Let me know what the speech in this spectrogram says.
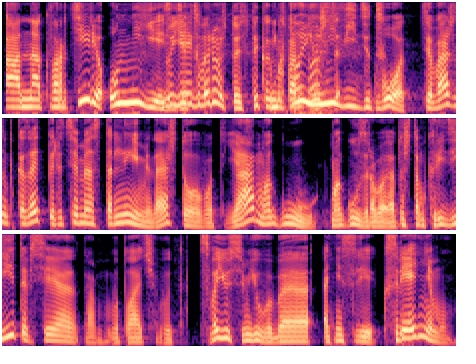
а на квартире он не ездит. Ну, я и говорю, что, то есть ты как Никто бы ее не видит. Вот, тебе важно показать перед всеми остальными, да, что вот я могу, могу зарабатывать. А то, что там кредиты все там выплачивают. Свою семью вы бы отнесли к среднему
